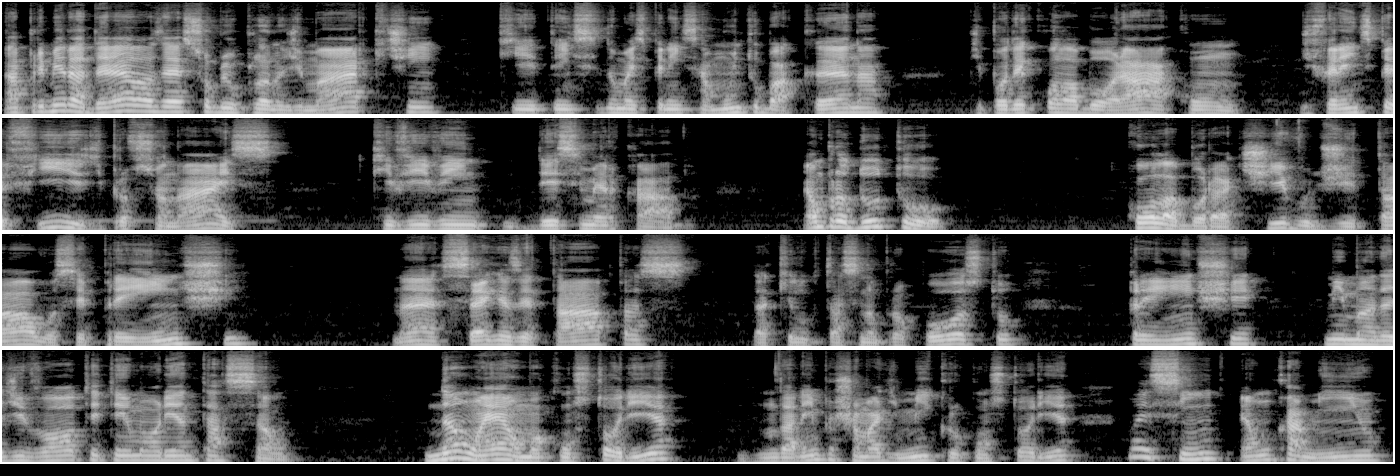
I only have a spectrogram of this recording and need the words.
a primeira delas é sobre o plano de marketing, que tem sido uma experiência muito bacana de poder colaborar com diferentes perfis de profissionais que vivem desse mercado. É um produto colaborativo, digital, você preenche, né, segue as etapas daquilo que está sendo proposto, preenche, me manda de volta e tem uma orientação. Não é uma consultoria, não dá nem para chamar de micro consultoria, mas sim é um caminho,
